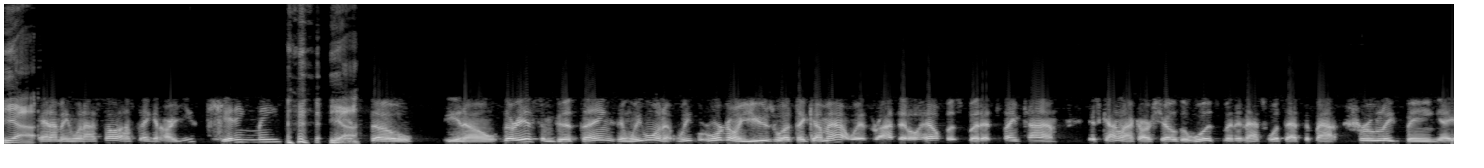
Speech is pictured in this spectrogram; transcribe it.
Yeah. And I mean, when I saw it, I'm thinking, are you kidding me? yeah. And so, you know, there is some good things and we want to, we, we're going to use what they come out with, right? That'll help us. But at the same time, it's kind of like our show, The Woodsman, and that's what that's about. Truly being a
